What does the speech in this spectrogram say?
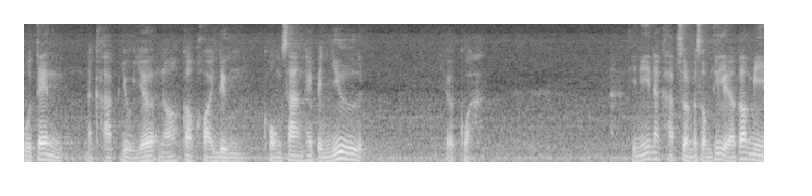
กูเตนนะครับอยู่เยอะเนาะก็คอยดึง ครงสร้างให้เป็นยืดเยอะกว่า ทีนี้นะครับส่วนผสมที่เหลือก็มี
